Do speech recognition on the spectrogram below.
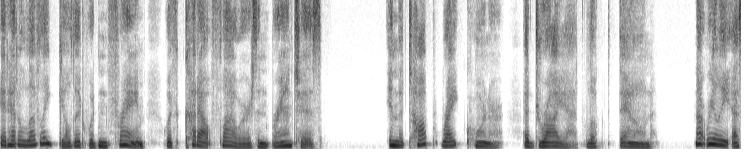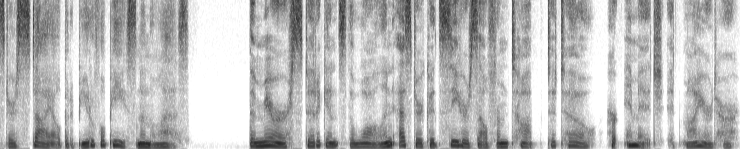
It had a lovely gilded wooden frame with cut-out flowers and branches. In the top right corner, a dryad looked down. Not really Esther's style, but a beautiful piece nonetheless. The mirror stood against the wall, and Esther could see herself from top to toe. Her image admired her.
